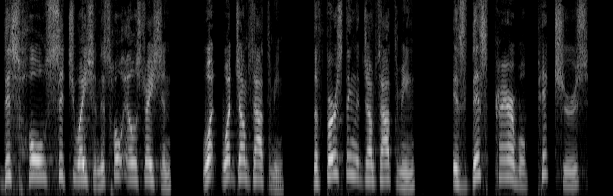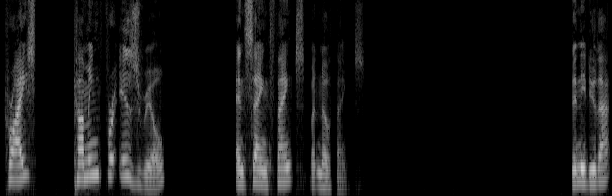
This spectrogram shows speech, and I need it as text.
this whole situation, this whole illustration. What what jumps out to me? The first thing that jumps out to me is this parable pictures Christ coming for Israel and saying thanks but no thanks. Didn't he do that?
